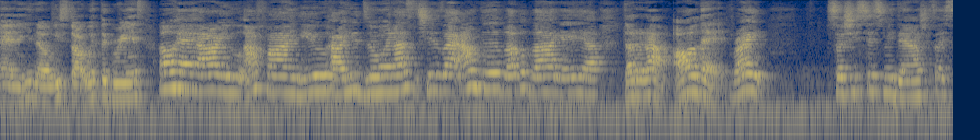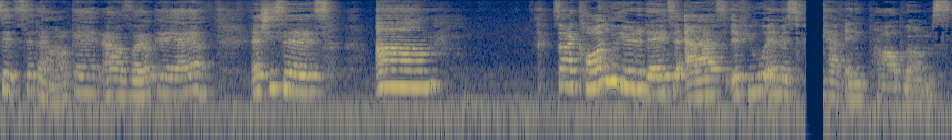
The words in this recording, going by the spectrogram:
and you know we start with the greetings oh hey how are you? I'm fine. You how you doing? I she was like i'm good blah blah blah yeah yeah da da da. All that right? So she sits me down. She's like sit sit down okay? And i was like okay yeah am and she says um so i called you here today to ask if you and miss have any problems.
